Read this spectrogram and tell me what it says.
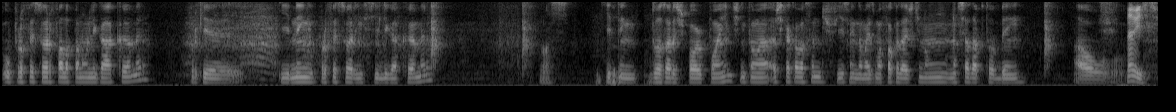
o professor fala para não ligar a câmera, porque e nem o professor em si liga a câmera. Nossa. E tem duas horas de PowerPoint, então acho que acaba sendo difícil, ainda mais uma faculdade que não, não se adaptou bem ao. Não, isso.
